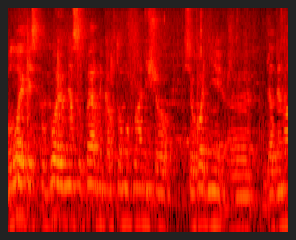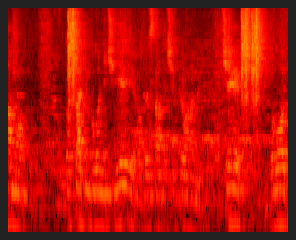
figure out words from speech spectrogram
було якесь побоювання суперника в тому плані, що сьогодні Динамо достатньо було нічиєї, аби стати чемпіонами? Чи було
